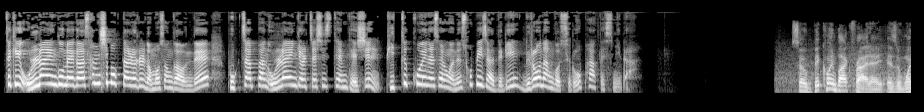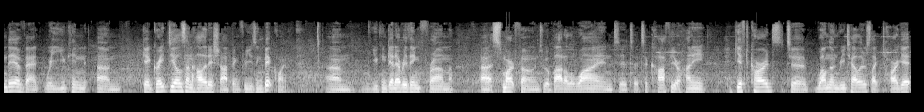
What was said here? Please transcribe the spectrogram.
특히 온라인 구매가 30억 달러를 넘어선 가운데 복잡한 온라인 결제 시스템 대신 비트코인을 사용하는 소비자들이 늘어난 것으로 파악됐습니다. So Bitcoin Black Friday is a one-day event where you can um, get great deals on holiday shopping for using Bitcoin. Um, you can get everything from a smartphone to a bottle of wine to, to, to coffee or honey, gift cards to well known retailers like Target,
